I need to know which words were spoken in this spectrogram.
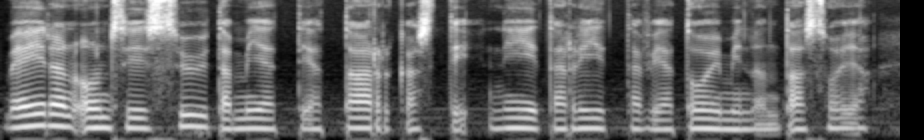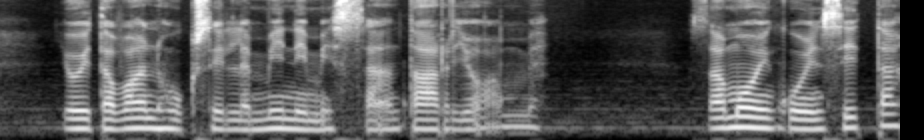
Meidän on siis syytä miettiä tarkasti niitä riittäviä toiminnan tasoja, joita vanhuksille minimissään tarjoamme. Samoin kuin sitä,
